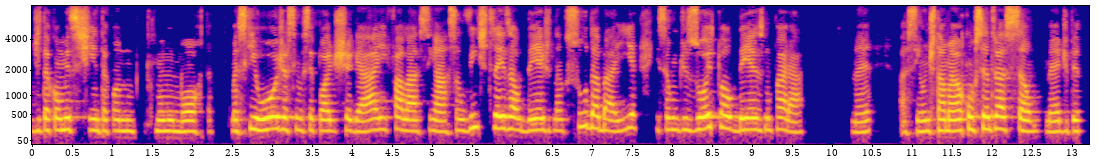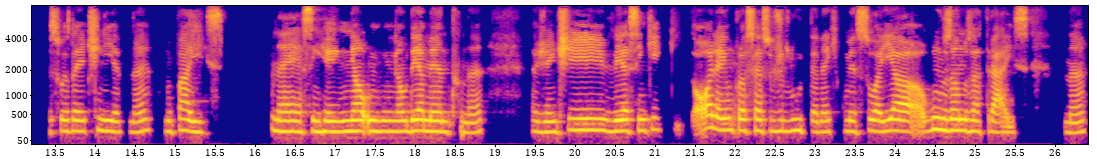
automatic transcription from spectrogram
dita como extinta, como, como morta, mas que hoje, assim, você pode chegar e falar assim, ah, são 23 aldeias no sul da Bahia e são 18 aldeias no Pará, né? Assim, onde está a maior concentração, né, de pessoas da etnia, né, no país, né, assim, em, em aldeamento, né? A gente vê, assim, que, que olha aí um processo de luta, né, que começou aí há alguns anos atrás, né?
